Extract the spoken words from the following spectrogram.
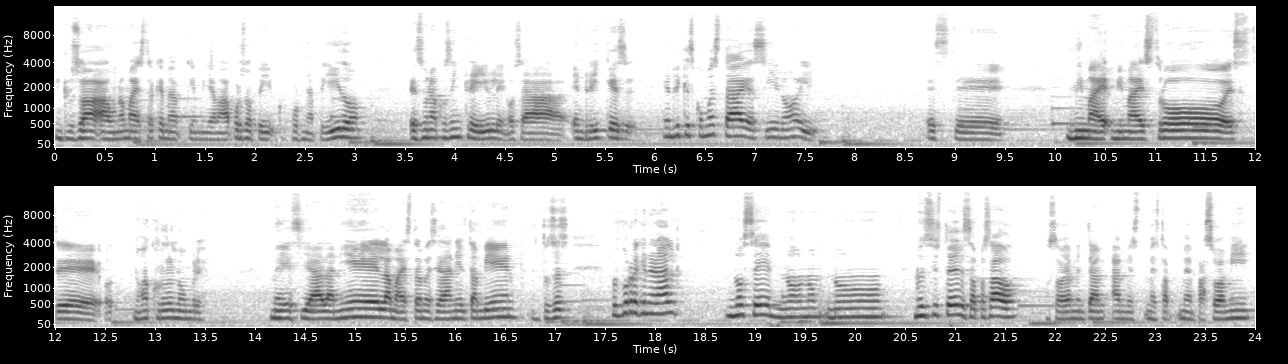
incluso a, una maestra que me, que me llamaba por, su por mi apellido. Es una cosa increíble, o sea, Enríquez, Enríquez, ¿cómo está? Y así, ¿no? Y este, mi, mi maestro, este, no me acuerdo el nombre, me decía Daniel, la maestra me decía Daniel también. Entonces, pues por lo general, no sé, no, no, no, no sé si a ustedes les ha pasado, pues obviamente me, me, pasó a mí,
